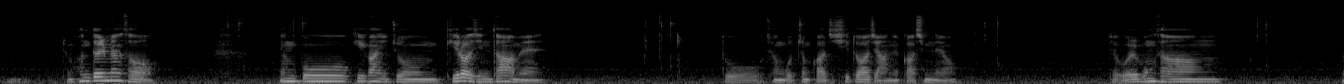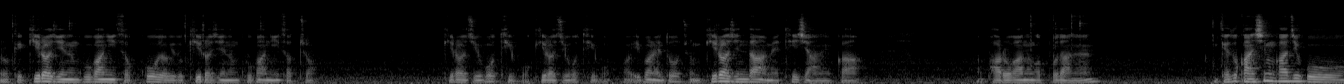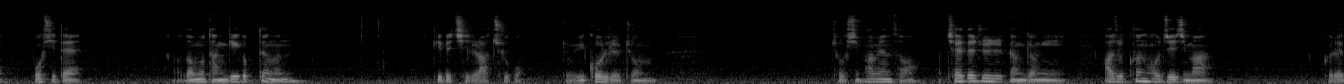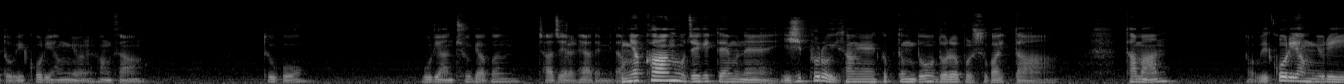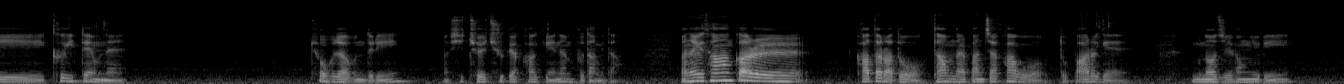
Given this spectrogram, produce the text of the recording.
음, 좀 흔들면서 행보 기간이 좀 길어진 다음에 또 전고점까지 시도하지 않을까 싶네요. 월봉상 이렇게 길어지는 구간이 있었고 여기도 길어지는 구간이 있었죠. 길어지고 튀고 길어지고 튀고. 어, 이번에도 좀 길어진 다음에 튀지 않을까. 바로 가는 것보다는 계속 관심 가지고 보시되 어, 너무 단기 급등은 기대치를 낮추고 좀 윗꼬리를 좀 조심하면서 최대주 변경이 아주 큰 호재지만 그래도 윗꼬리 확률 항상 두고 무리한 추격은 자제를 해야 됩니다. 강력한 호재이기 때문에 20% 이상의 급등도 노려볼 수가 있다. 다만 윗꼬리 확률이 크기 때문에 초보자분들이 시초에 추격하기에는 부담이다. 만약에 상한가를 가더라도 다음날 반짝하고 또 빠르게 무너질 확률이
